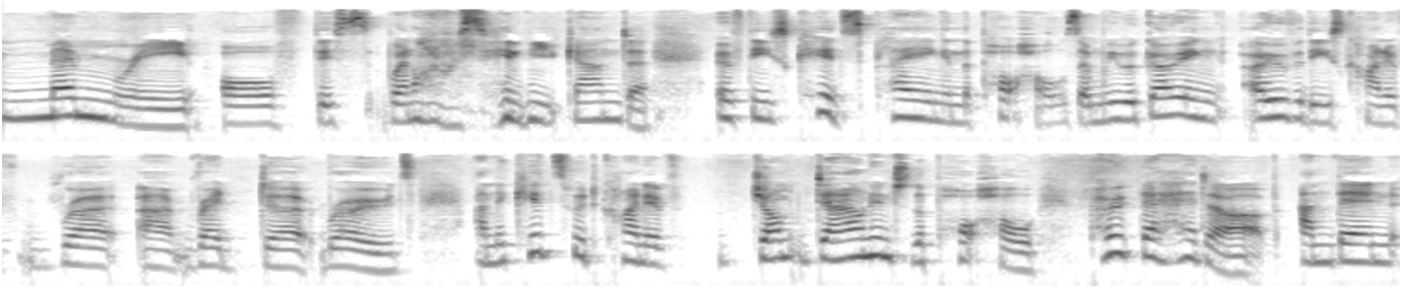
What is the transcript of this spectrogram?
memory of this when I was in Uganda of these kids playing in the potholes, and we were going over these kind of re- uh, red dirt roads, and the kids would kind of jump down into the pothole, poke their head up, and then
